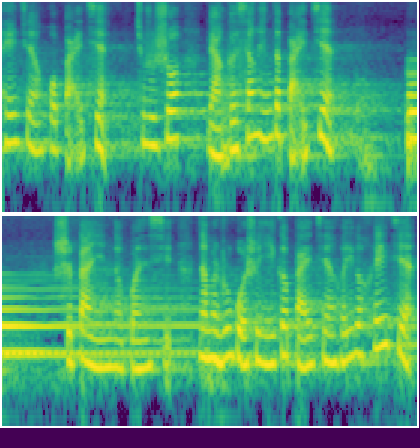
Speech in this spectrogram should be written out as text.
黑键或白键，就是说两个相邻的白键是半音的关系。那么如果是一个白键和一个黑键，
